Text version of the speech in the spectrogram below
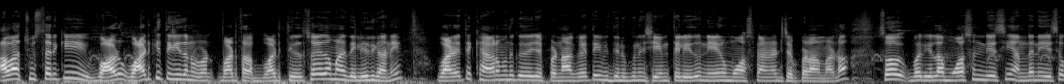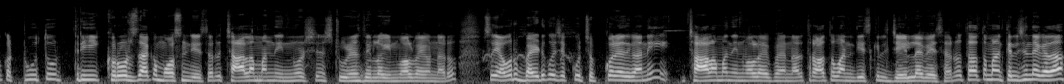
అలా చూసేసరికి వాడు వాడికి తెలియదు అనమాట వాడు వాడికి తెలుసో ఏదో మనకు తెలియదు కానీ వాడైతే కెమెరా ముందుకు ఏదో చెప్పాడు. నాకైతే ఇవి దీని గురించి ఏం తెలియదు నేను మోసపోయానట్టు చెప్పాడు అనమాట. సో వాళ్ళు ఇలా మోసం చేసి అందరినీ చేసి ఒక టూ టు త్రీ క్రోర్స్ దాకా మోసం చేశారు. చాలామంది యూనివర్సిటీ స్టూడెంట్స్ దీనిలో ఇన్వాల్వ్ అయి ఉన్నారు. సో ఎవరు బయటకు వచ్చి ఎక్కువ చెప్పుకోలేదు కానీ చాలా మంది ఇన్వాల్వ్ అయిపోయి ఉన్నారు. తర్వాత వాడిని తీసుకెళ్ళి జైల్లో వేశారు. తర్వాత మనకు తెలిసిందే కదా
